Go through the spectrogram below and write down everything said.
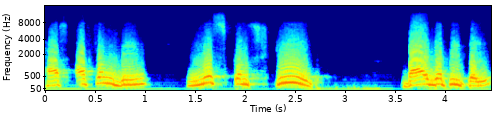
has often been misconstrued by the people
